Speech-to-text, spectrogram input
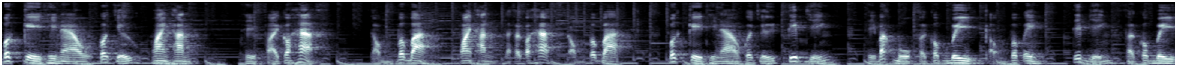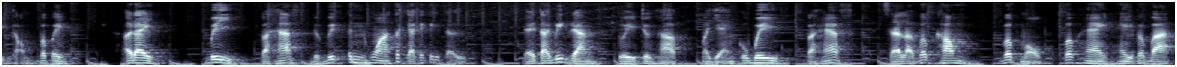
Bất kỳ thì nào có chữ hoàn thành thì phải có have cộng verb 3. Hoàn thành là phải có have cộng verb 3. Bất kỳ thì nào có chữ tiếp diễn thì bắt buộc phải có be cộng verb in. Tiếp diễn phải có be cộng verb in. Ở đây be và have được viết in hoa tất cả các ký tự để ta biết rằng tùy trường hợp mà dạng của be và have sẽ là verb 0, verb 1, verb 2 hay verb 3.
